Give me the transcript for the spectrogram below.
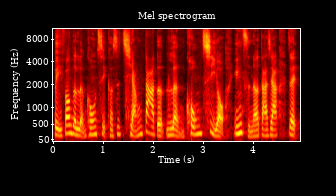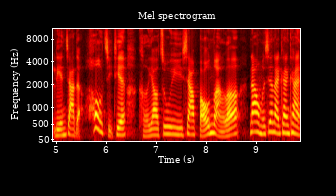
北方的冷空气可是强大。大的冷空气哦，因此呢，大家在连假的后几天可要注意一下保暖了。那我们先来看看，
